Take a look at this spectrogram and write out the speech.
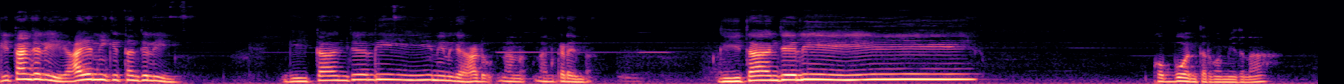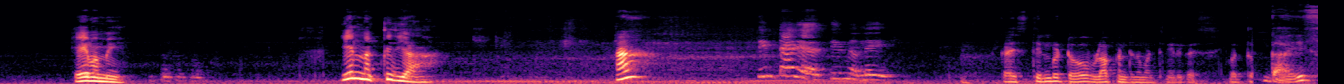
ಗೀತಾಂಜಲಿ ಆಯನಿ ಗೀತಾಂಜಲಿ. ಗೀತಾಂಜಲಿ ನಿನಗೆ ಹಾಡು ನಾನು ನನ್ನ ಕಡೆಯಿಂದ. ಗೀತಾಂಜಲಿ. ಕೊಬ್ಬು ಅಂತಾರೆ ಮಮ್ಮಿ ಇದನ್ನು. ಏ ಮಮ್ಮಿ ಏನು ನಗ್ತಿದ್ಯಾ? ಹಾಂ ಗೈಸ್ ತಿನ್ಬಿಟ್ಟು ವ್ಲಾಗ್ ಕಂಟಿನ್ಯೂ ಮಾಡ್ತೀನಿ ಗೈಸ್ ಬಟ್ ಗಾಯ್ಸ್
